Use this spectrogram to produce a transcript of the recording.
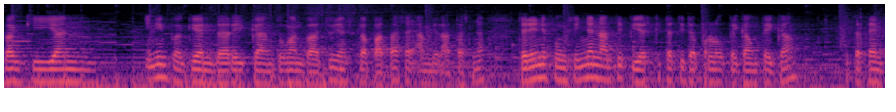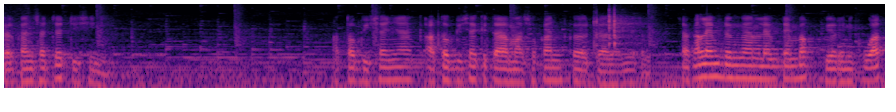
bagian ini bagian dari gantungan baju yang sudah patah saya ambil atasnya. Jadi ini fungsinya nanti biar kita tidak perlu pegang-pegang kita tempelkan saja di sini. Atau bisanya atau bisa kita masukkan ke dalamnya saya akan lem dengan lem tembak biar ini kuat.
